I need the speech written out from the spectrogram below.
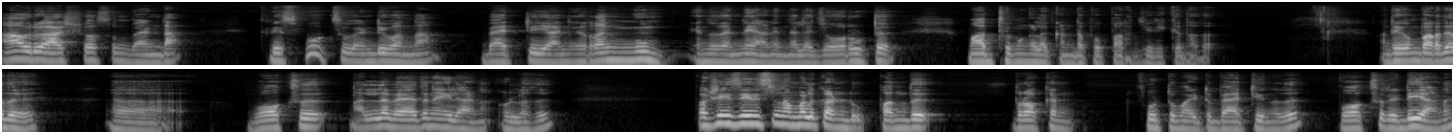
ആ ഒരു ആശ്വാസം വേണ്ട. ക്രിസ് വോക്സ് വേണ്ടി വന്ന ബാറ്റ് ചെയ്യാൻ ഇറങ്ങും എന്ന് തന്നെയാണ് ഇന്നലെ ജോറൂട്ട് മാധ്യമങ്ങളെ കണ്ടപ്പോൾ പറഞ്ഞിരിക്കുന്നത്. അദ്ദേഹം പറഞ്ഞത് വോക്സ് നല്ല വേദനയിലാണ് ഉള്ളത്. പക്ഷേ ഈ സീരീസിൽ നമ്മൾ കണ്ടു പന്ത് ബ്രോക്കൺ ഫുട്ടുമായിട്ട് ബാറ്റ് ചെയ്യുന്നത് വോക്സ് റെഡിയാണ്.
